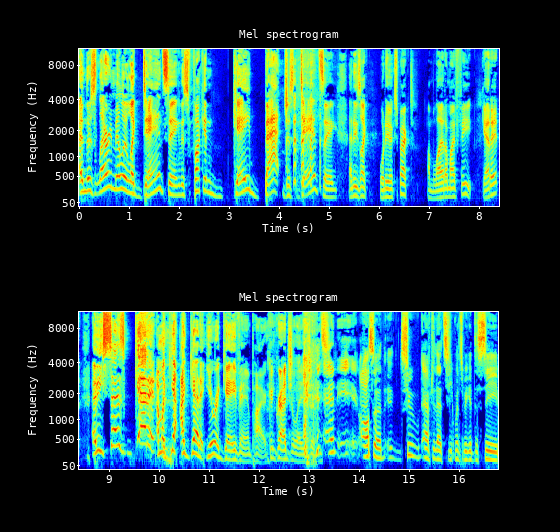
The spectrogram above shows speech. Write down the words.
And there's Larry Miller like dancing, this fucking gay bat just dancing, and he's like, "What do you expect? I'm light on my feet. Get it?" And he says, "Get it." I'm like, "Yeah, I get it. You're a gay vampire. Congratulations." and uh, also, uh, soon after that sequence, we get to see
